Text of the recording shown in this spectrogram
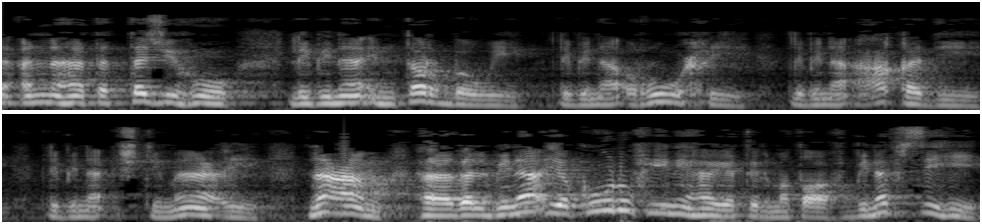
أنها تتجه لبناء تربوي لبناء روحي لبناء عقدي لبناء اجتماعي. نعم هذا البناء يكون في نهاية المطاف بنفسه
